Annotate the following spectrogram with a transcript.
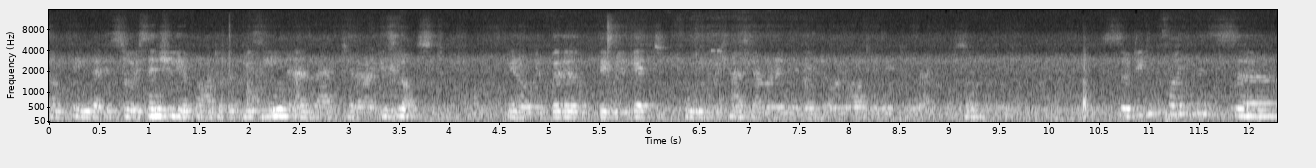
something that is so essentially a part of the cuisine and that uh, is lost. You know, whether they will get food which has tamarind in it or not in it, and that thing. So did you find this uh,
